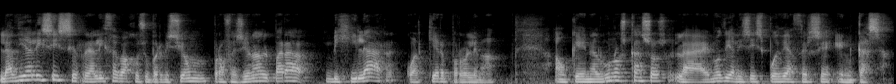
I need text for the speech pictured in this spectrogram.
La diálisis se realiza bajo supervisión profesional para vigilar cualquier problema, aunque en algunos casos la hemodiálisis puede hacerse en casa.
